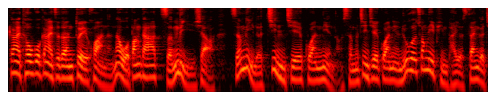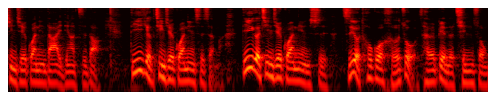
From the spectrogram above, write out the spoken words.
刚才透过刚才这段对话呢，那我帮大家整理一下，整理了进阶观念啊。什么进阶观念？如何创立品牌？有三个进阶观念，大家一定要知道。第一个进阶观念是什么？第一个进阶观念是，只有透过合作才会变得轻松，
